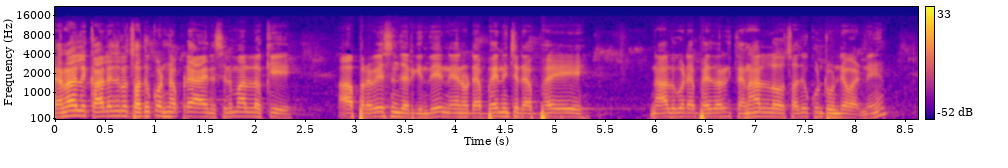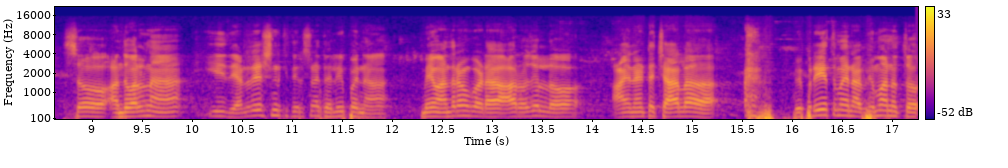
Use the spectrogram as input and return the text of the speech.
తెనాలి కాలేజీలో చదువుకుంటున్నప్పుడే ఆయన సినిమాల్లోకి ఆ ప్రవేశం జరిగింది. నేను డెబ్బై నుంచి డెబ్బై నాలుగు డెబ్బై ఐదు వరకు తెనాలిలో చదువుకుంటూ ఉండేవాడిని. సో అందువలన ఈ జనరేషన్కి తెలిసినా తెలియకపోయినా మేమందరం కూడా ఆ రోజుల్లో ఆయన అంటే చాలా విపరీతమైన అభిమానంతో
